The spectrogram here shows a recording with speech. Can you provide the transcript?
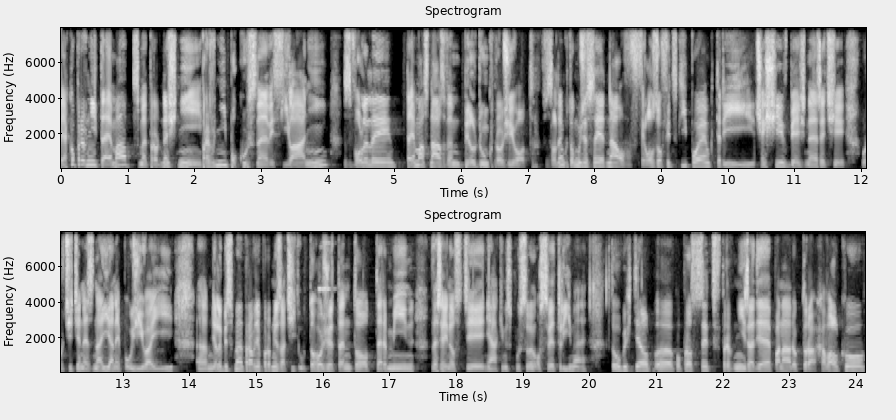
Jako první téma jsme pro dnešní první pokusné vysílání zvolili téma s názvem Bildung pro život. Vzhledem k tomu, že se jedná o filozofický pojem, který Češi v běžné řeči určitě neznají a nepoužívají, eh, měli bychom pravděpodobně začít u toho, že tento termín veřejnosti nějakým způsobem osvětlíme. K tomu bych chtěl eh, poprosit v první řadě pana doktora Chavalku,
